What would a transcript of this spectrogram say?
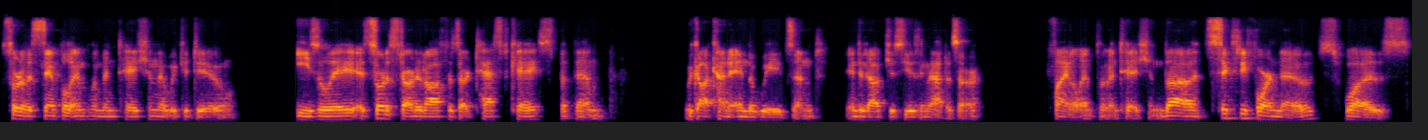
sort of a simple implementation that we could do easily. It sort of started off as our test case, but then we got kind of in the weeds and ended up just using that as our final implementation. The 64 nodes was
